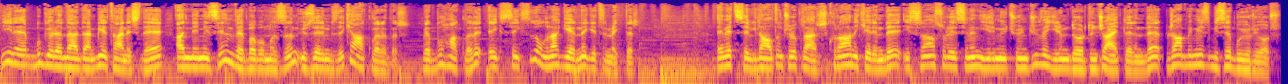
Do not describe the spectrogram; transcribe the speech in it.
Yine bu görevlerden bir tanesi de annemizin ve babamızın üzerimizdeki haklarıdır ve bu hakları eksiksiz olarak yerine getirmektir. Evet sevgili altın çocuklar, Kur'an-ı Kerim'de İsra suresinin 23. ve 24. ayetlerinde Rabbimiz bize buyuruyor.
